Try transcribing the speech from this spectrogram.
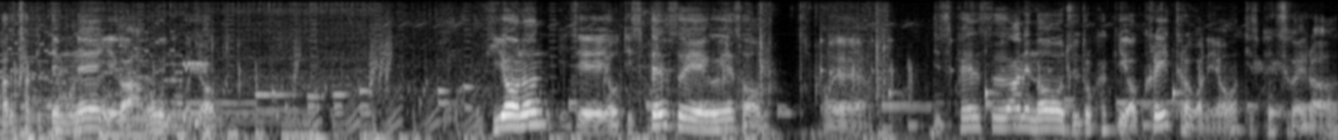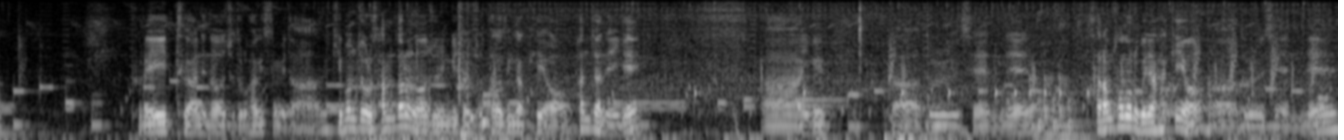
가득 찼기 때문에 얘가 안 오고 있는 거죠 기어는 이제 요 디스펜스에 의해서 어, 예, 예. 디스펜스 안에 넣어주도록 할게요. 크레이트라고 하네요. 디스펜스가 아니라 크레이트 안에 넣어주도록 하겠습니다. 기본적으로 3단을 넣어주는 게 제일 좋다고 생각해요. 판자 4개. 아 이게 하나 둘셋넷 사람 손으로 그냥 할게요. 하나 둘셋넷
